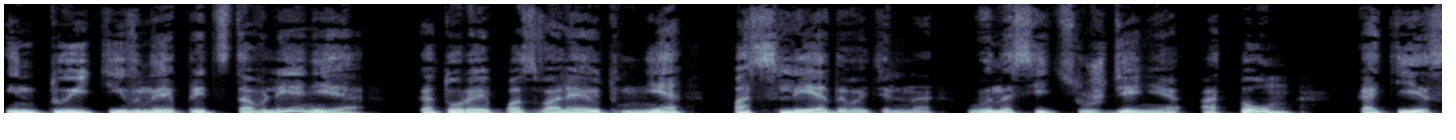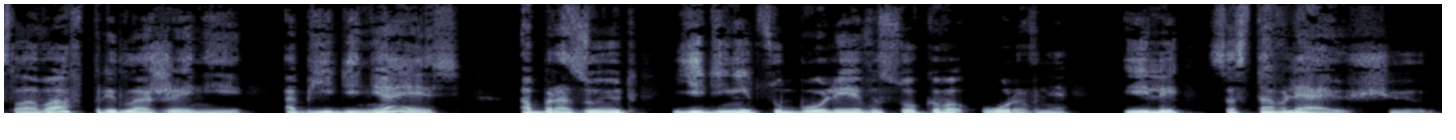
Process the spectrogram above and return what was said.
Интуитивные представления, которые позволяют мне последовательно выносить суждения о том, какие слова в предложении, объединяясь, образуют единицу более высокого уровня или составляющую.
